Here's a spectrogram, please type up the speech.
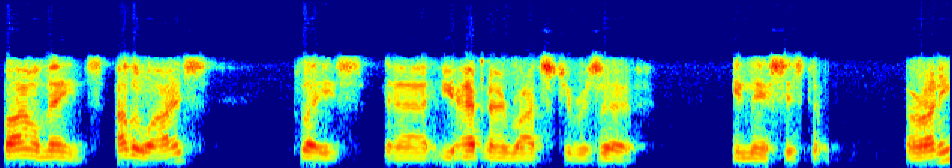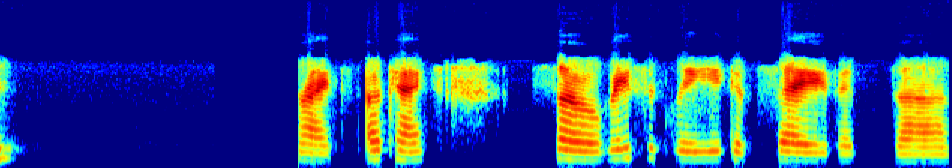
by all means. Otherwise, please, uh, you have no rights to reserve in their system. Alrighty? Right. Okay. So basically, you could say that uh,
